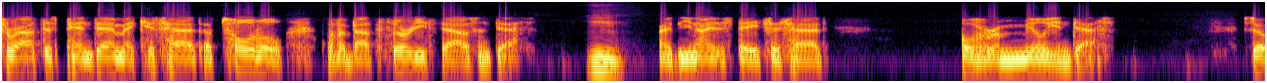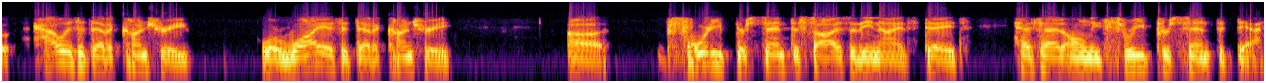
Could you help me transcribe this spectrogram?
throughout this pandemic, has had a total of about 30,000 deaths. Mm. Right? The United States has had over a million deaths. So, how is it that a country or why is it that a country uh, 40% the size of the United States has had only 3% the death?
